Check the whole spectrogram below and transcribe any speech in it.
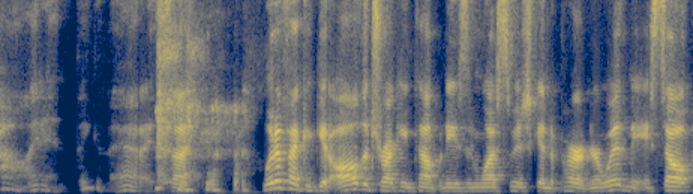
God, I didn't think of that. I thought, what if I could get all the trucking companies in West Michigan to partner with me? So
